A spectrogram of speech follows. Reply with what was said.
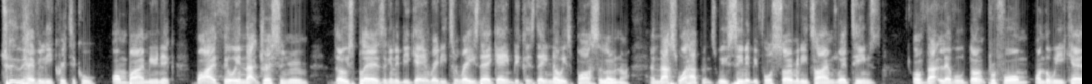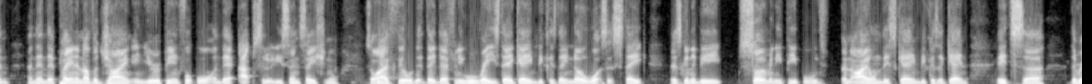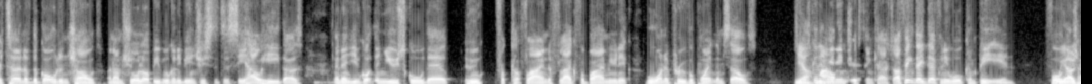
too heavily critical on Bayern Munich, but I feel in that dressing room, those players are going to be getting ready to raise their game because they know it's Barcelona. And that's what happens. We've seen it before so many times where teams of that level don't perform on the weekend and then they're playing another giant in European football and they're absolutely sensational. So yeah. I feel that they definitely will raise their game because they know what's at stake. There's going to be so many people with an eye on this game because again, it's uh, the return of the golden child, and I'm sure a lot of people are going to be interested to see how he does. And then you've got the new school there who f- flying the flag for Bayern Munich who want to prove a point themselves. So yeah, it's going to be an interesting catch. I think they definitely will compete in for we are,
